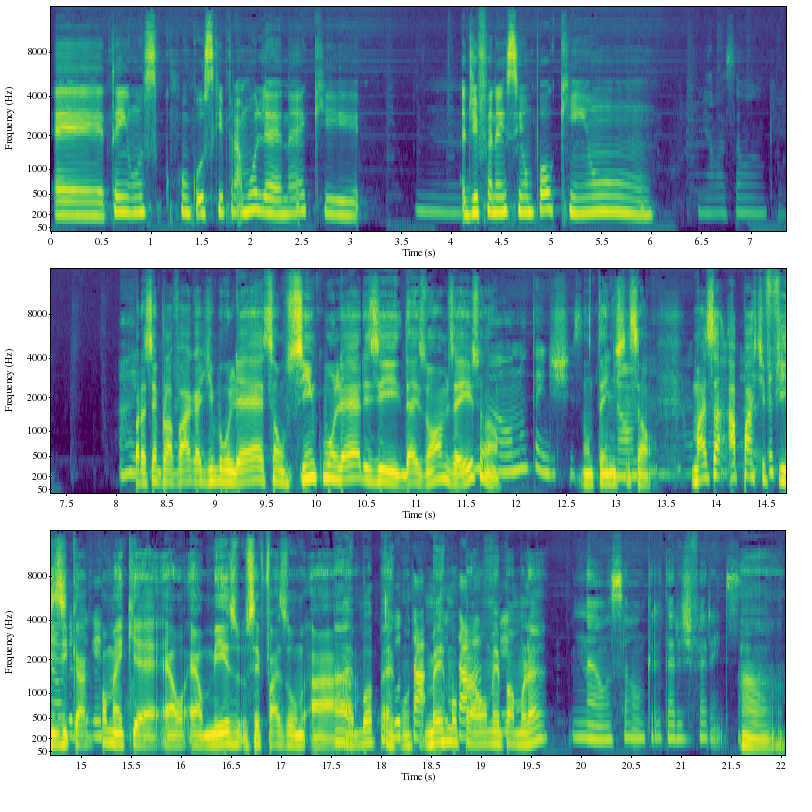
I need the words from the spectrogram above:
é, tem uns concursos que para mulher, né, que hum. diferencia um pouquinho. Em relação ao quê? Ai, Por exemplo, a vaga de mulher são cinco mulheres e dez homens, é isso não? Não, não tem distinção. Não tem distinção. Não, não, Mas a, a parte física, como é que é? É, é o mesmo? Você faz o. A, ah, é boa pergunta. mesmo para homem e para mulher? Não, são critérios diferentes. Ah.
